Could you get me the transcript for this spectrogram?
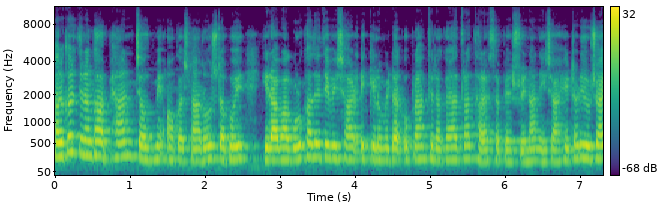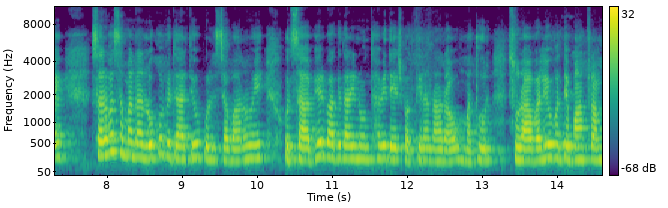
હરઘર તિરંગા અભિયાન ચૌદમી ઓગસ્ટના રોજ ડભોઈ હીરાવાગોળ ખાતેથી વિશાળ એક કિલોમીટર ઉપરાંત તિરંગા યાત્રા ધારાસભ્યશ્રીના નેજા હેઠળ યોજાઈ. સર્વ સમાજના લોકો, વિદ્યાર્થીઓ, પોલીસ જવાનોએ ઉત્સાહભેર ભાગીદારી નોંધાવી દેશભક્તિના નારાઓ, મધુર સુરાવલીઓ વચ્ચે માતરમ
